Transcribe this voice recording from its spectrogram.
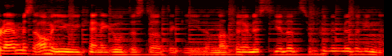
Bleiben ist auch irgendwie keine gute Strategie. Dann materialisiert er zu viel in mir drinnen.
